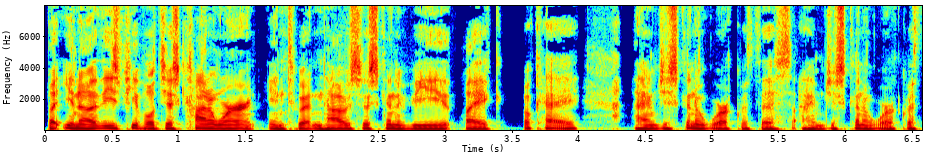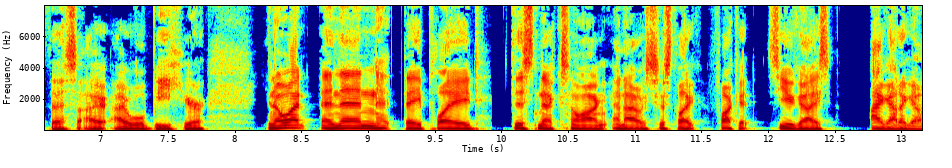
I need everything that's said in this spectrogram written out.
but you know these people just kind of weren't into it, and I was just going to be like, okay, I'm just going to work with this. I'm just going to work with this. I, I will be here. You know what? And then they played this next song, and I was just like, fuck it. See you guys. I gotta go.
